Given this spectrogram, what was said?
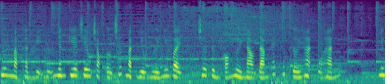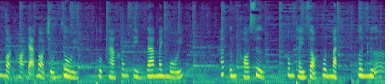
Dương Mặc Thần bị nữ nhân kia trêu chọc ở trước mặt nhiều người như vậy, chưa từng có người nào dám thách thức giới hạn của hắn. Nhưng bọn họ đã bỏ trốn rồi, thuộc hạ không tìm ra manh mối, Hắc ưng khó xử, không thấy rõ khuôn mặt, hơn nữa,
